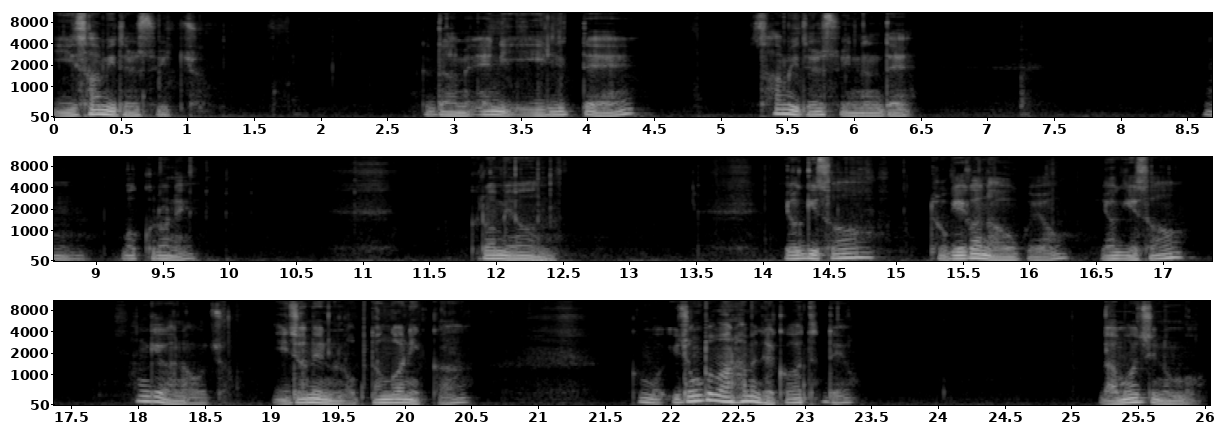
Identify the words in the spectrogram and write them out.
2, 3이 될 수 있죠. 그 다음에 n이 2일 때 3이 될 수 있는데 음, 뭐 그러네. 그러면 여기서 두 개가 나오고요. 여기서 한 개가 나오죠. 이전에는 없던 거니까. 그럼 뭐 이 정도만 하면 될 것 같은데요. 나머지는 뭐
